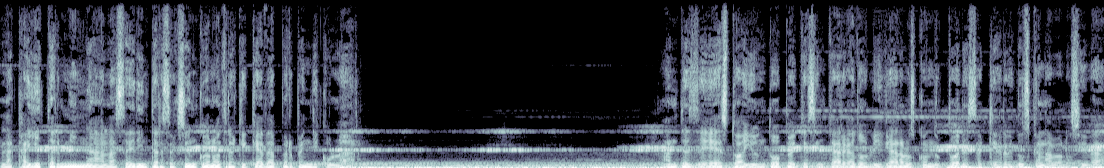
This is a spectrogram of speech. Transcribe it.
la calle termina al hacer intersección con otra que queda perpendicular. Antes de esto hay un tope que se encarga de obligar a los conductores a que reduzcan la velocidad.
